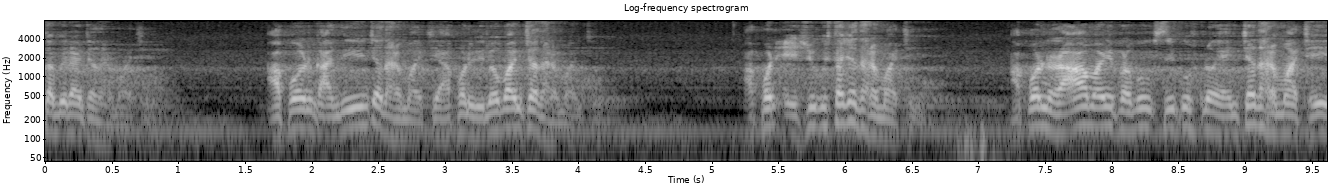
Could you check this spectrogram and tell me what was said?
कबीराच्या धर्माची. आपण गांधीजींच्या धर्माची आपण विनोबांच्या धर्माची. आपण येशू ख्रिस्ताच्या धर्माचे. आपण राम आणि प्रभू श्रीकृष्ण यांच्या धर्माचे.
